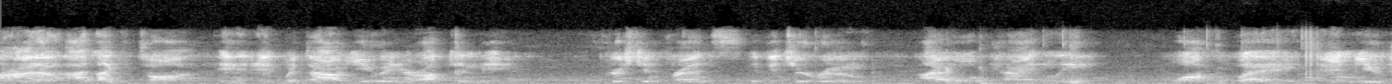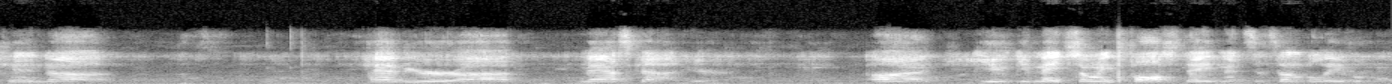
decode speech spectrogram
All right, I'd like to talk, and, and without you interrupting me, Christian friends, if it's your room, I will kindly walk away, and you can uh, have your uh, mascot here. Uh, you, you've made so many false statements, it's unbelievable.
